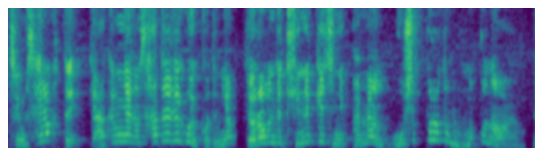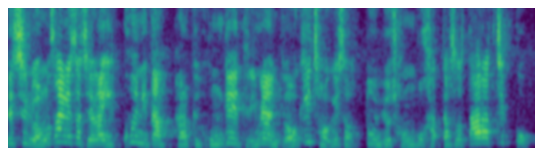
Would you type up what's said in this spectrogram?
지금 세력들 야금야금 사들이고 있거든요? 여러분들 뒤늦게 진입하면 50%도 못 먹고 나와요. 근데 지금 영상에서 제가 이 코인이다, 바로 이렇게 공개해드리면 여기저기서 또 이 정보 갖다서 따라 찍고,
